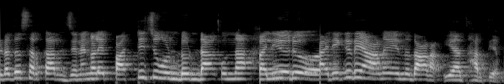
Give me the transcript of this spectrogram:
ഇടത് സർക്കാർ ജനങ്ങളെ പറ്റിച്ചുകൊണ്ടുണ്ടാക്കുന്ന വലിയൊരു പരിഗണയാണ് എന്നതാണ് യാഥാർത്ഥ്യം.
